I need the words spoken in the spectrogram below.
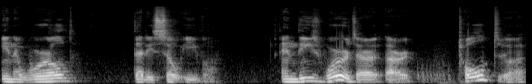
in a world that is so evil. And these words are, are told uh,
